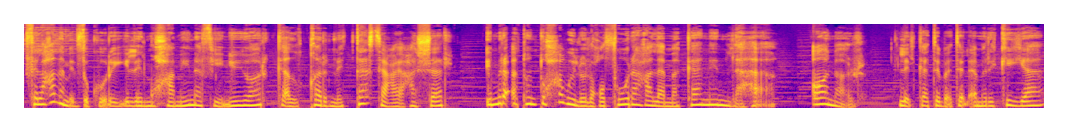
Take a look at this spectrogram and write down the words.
في العالم الذكوري للمحامين في نيويورك القرن التاسع عشر امرأة تحاول العثور على مكان لها. أونر للكاتبة الأمريكية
